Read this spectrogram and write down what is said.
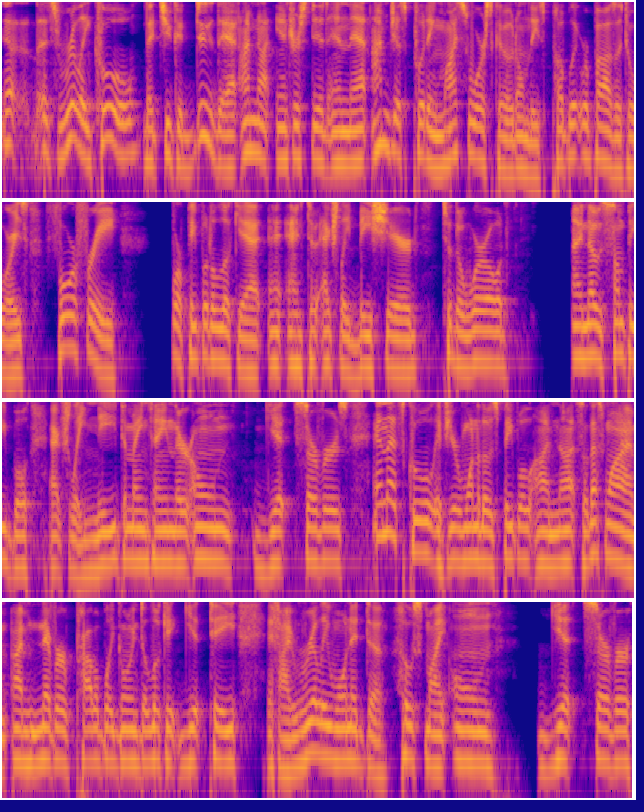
It's really cool that you could do that. I'm not interested in that. I'm just putting my source code on these public repositories for free for people to look at and, and to actually be shared to the world I know some people actually need to maintain their own Git servers, and that's cool if you're one of those people. I'm not, so that's why I'm, I'm never probably going to look at Gitea. If I really wanted to host my own Git server,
